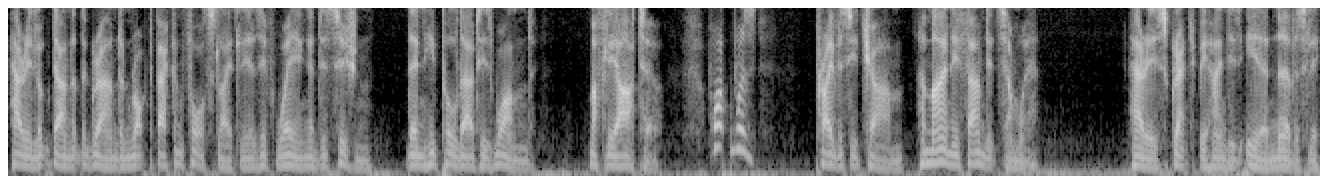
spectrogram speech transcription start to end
Harry looked down at the ground and rocked back and forth slightly, as if weighing a decision. Then he pulled out his wand. Muffliato. What was... Privacy charm. Hermione found it somewhere. Harry scratched behind his ear nervously,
